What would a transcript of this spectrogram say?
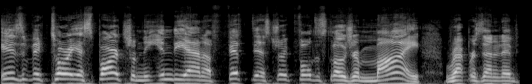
is Victoria Spartz from the Indiana 5th District. Full disclosure, my representative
